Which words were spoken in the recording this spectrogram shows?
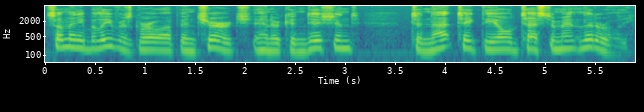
So many believers grow up in church and are conditioned to not take the Old Testament literally.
